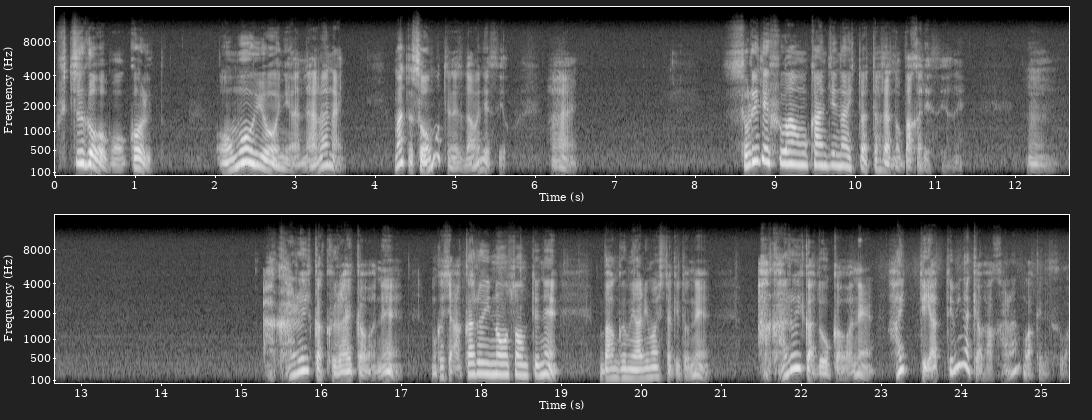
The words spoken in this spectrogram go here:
不都合も起こる。思うようにはならない。まずそう思ってないとダメですよ。はい。それで不安を感じない人はただのバカですよね。うん。明るいか暗いかはね昔明るい農村ってね番組ありましたけどね明るいかどうかはね入ってやってみなきゃわからんわけですわ。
